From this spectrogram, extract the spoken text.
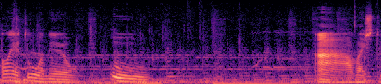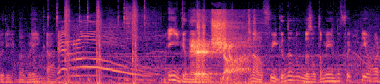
Qual é a tua, meu? Uh. Ah, vais de turismo a brincar. Errou! Ih, ganando. Não, eu fui ganando, mas ele também ainda foi pior.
